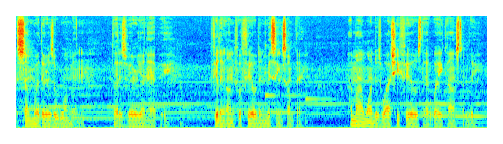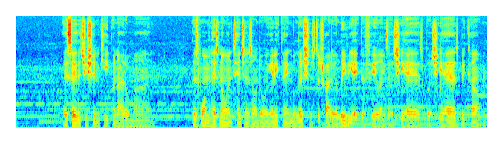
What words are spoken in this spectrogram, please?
Somewhere there is a woman that is very unhappy feeling unfulfilled and missing something. Her mind wonders why she feels that way constantly. They say that you shouldn't keep an idle mind. This woman has no intentions on doing anything malicious to try to alleviate the feelings that she has, but she has become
